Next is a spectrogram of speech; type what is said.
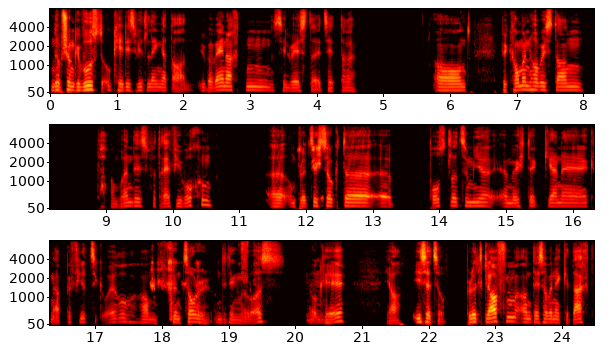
Und habe schon gewusst, okay, das wird länger dauern. Über Weihnachten, Silvester etc. Und bekommen habe ich es dann, wann waren das? Vor drei, vier Wochen. Äh, und plötzlich sagt der äh, Postler zu mir, er möchte gerne knappe 40 Euro haben für den Zoll. Und ich denke mir, was? Mhm. Okay. Ja, ist halt so. Blöd gelaufen und das habe ich nicht gedacht.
